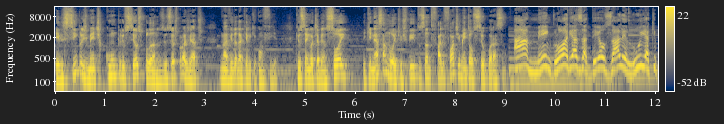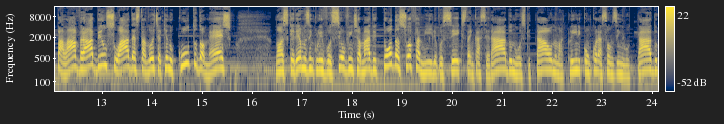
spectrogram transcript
Ele simplesmente cumpre os seus planos e os seus projetos na vida daquele que confia. Que o Senhor te abençoe e que nessa noite o Espírito Santo fale fortemente ao seu coração. Amém. Glórias a Deus. Aleluia. Que palavra abençoada esta noite aqui no culto doméstico. Nós queremos incluir você, ouvinte amado, e toda a sua família. Você que está encarcerado no hospital, numa clínica, com o coraçãozinho lutado.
